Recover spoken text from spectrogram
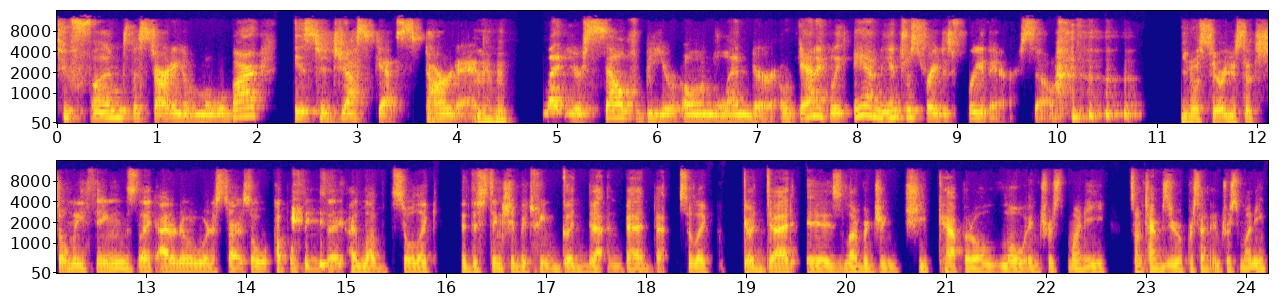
to fund the starting of a mobile bar is to just get started. Mm-hmm. Let yourself be your own lender organically, and the interest rate is free there. So, you know, Sarah, you said so many things. Like, I don't know where to start. So, a couple things that I love. So, like, the distinction between good debt and bad debt. So, like, good debt is leveraging cheap capital, low interest money, sometimes 0% interest money.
